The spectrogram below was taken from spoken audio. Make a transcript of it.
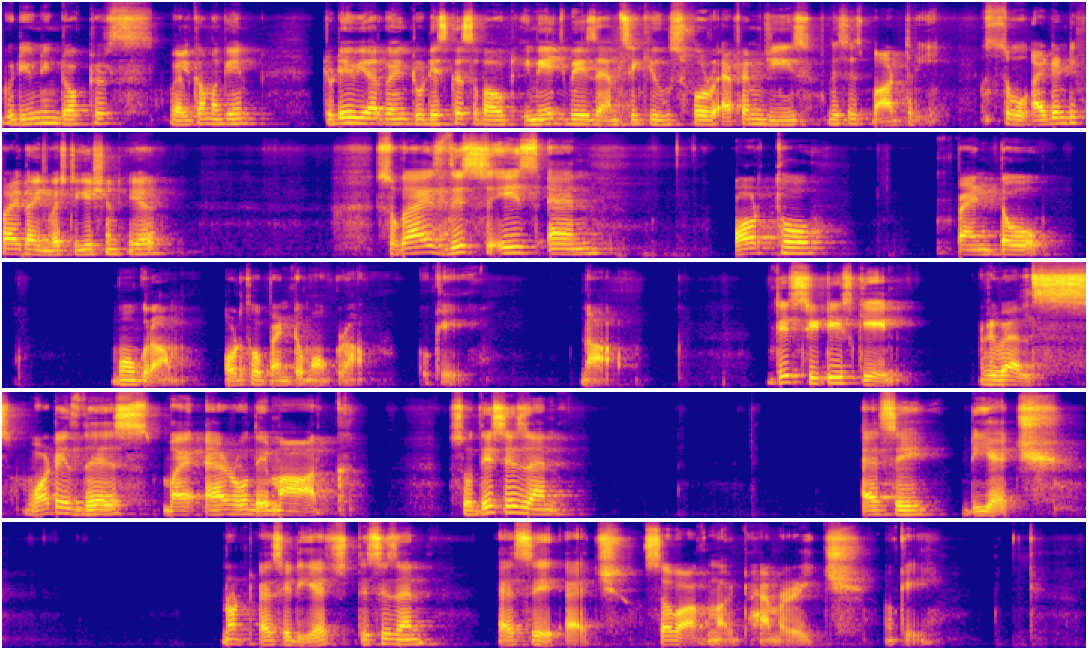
Good evening doctors. Welcome again. Today we are going to discuss about image based MCQs for FMGs. This is part 3. So identify the investigation here. So guys this is an orthopantomogram. Orthopantomogram. Okay. Now this CT scan reveals what is this? By arrow they mark. So this is an SADH not SADH this is an SAH subarachnoid hemorrhage okay.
